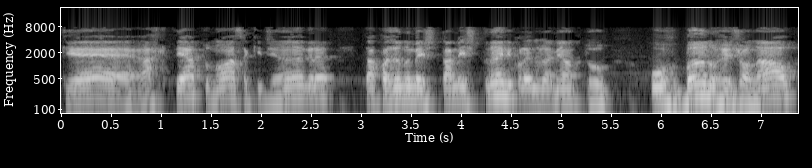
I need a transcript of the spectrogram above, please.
que é arquiteto nosso aqui de Angra, está fazendo está mestrando em planejamento urbano regional,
